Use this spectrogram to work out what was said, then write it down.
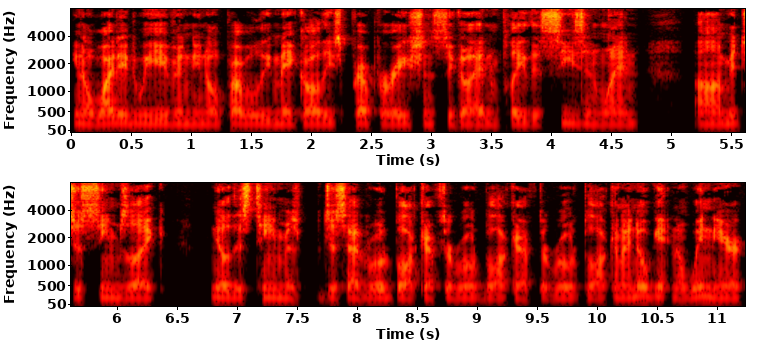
you know, why did we even, you know, probably make all these preparations to go ahead and play this season when um, it just seems like, you know, this team has just had roadblock after roadblock after roadblock. And I know getting a win here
